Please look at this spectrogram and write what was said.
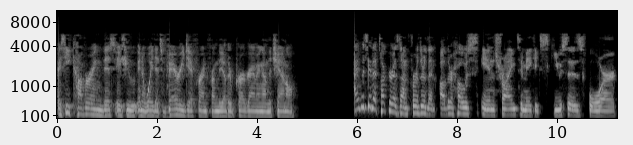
Is he covering this issue in a way that's very different from the other programming on the channel? I would say that Tucker has gone further than other hosts in trying to make excuses for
